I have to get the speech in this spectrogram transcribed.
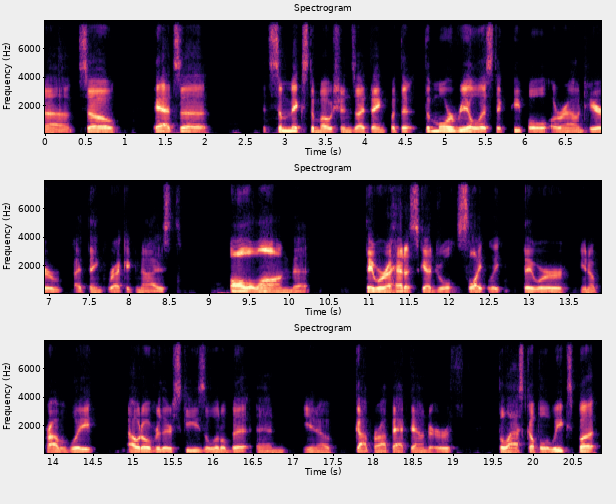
Uh, so, yeah, it's a it's some mixed emotions, I think, but the the more realistic people around here, I think, recognized all along that they were ahead of schedule slightly. They were, you know, probably out over their skis a little bit and, you know, got brought back down to earth the last couple of weeks. But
